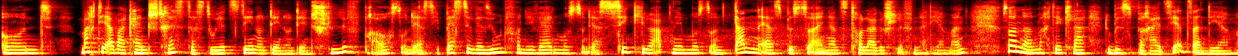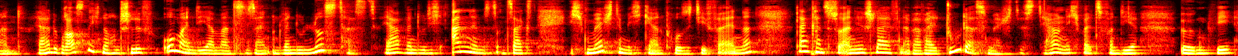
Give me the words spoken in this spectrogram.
Und mach dir aber keinen Stress, dass du jetzt den und den und den Schliff brauchst und erst die beste Version von dir werden musst und erst 10 Kilo abnehmen musst und dann erst bist du ein ganz toller geschliffener Diamant, sondern mach dir klar, du bist bereits jetzt ein Diamant. Ja, du brauchst nicht noch einen Schliff, um ein Diamant zu sein. Und wenn du Lust hast, ja, wenn du dich annimmst und sagst, ich möchte mich gern positiv verändern, dann kannst du an dir schleifen. Aber weil du das möchtest, ja, und nicht, weil es von dir irgendwie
